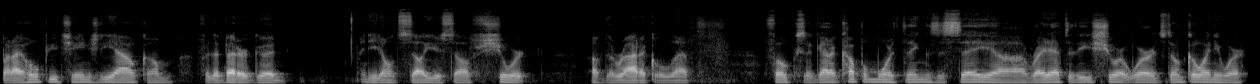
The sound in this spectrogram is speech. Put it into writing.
but I hope you change the outcome for the better good and you don't sell yourself short of the radical left. Folks, I got a couple more things to say uh, right after these short words. Don't go anywhere.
